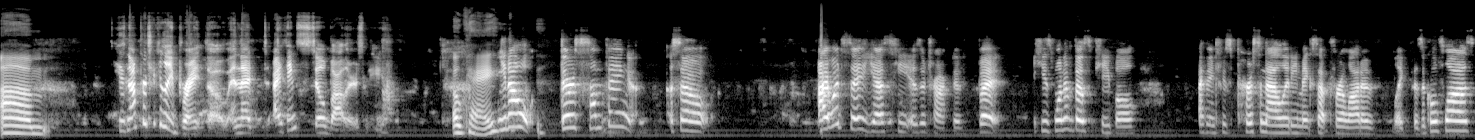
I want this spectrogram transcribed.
Um, he's not particularly bright though, and that I think still bothers me. okay. You know, there's something. So, I would say yes, he is attractive, but he's one of those people. I think whose personality makes up for a lot of like physical flaws.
